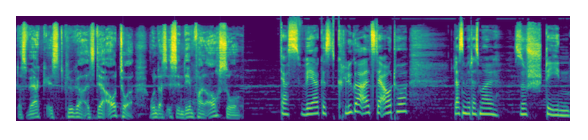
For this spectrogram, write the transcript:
das Werk ist klüger als der Autor. Und das ist in dem Fall auch so. Das Werk ist klüger als der Autor. Lassen wir das mal so stehen.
